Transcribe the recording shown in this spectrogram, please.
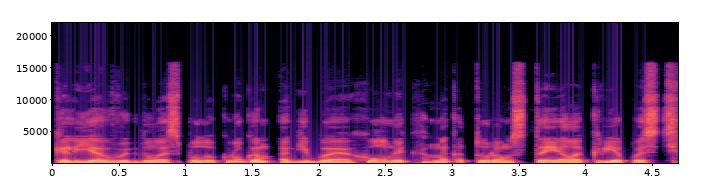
Колея выгнулась полукругом, огибая холмик, на котором стояла крепость.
